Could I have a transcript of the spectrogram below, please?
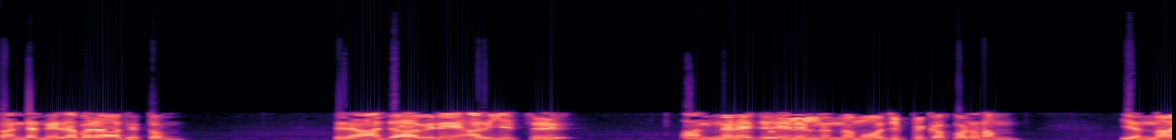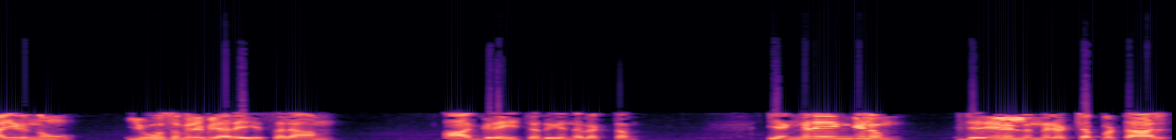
തന്റെ നിരപരാധിത്വം രാജാവിനെ അറിയിച്ച് അങ്ങനെ ജയിലിൽ നിന്ന് മോചിപ്പിക്കപ്പെടണം എന്നായിരുന്നു യൂസുഫ് നബി അലഹിസ്സലാം ആഗ്രഹിച്ചത് എന്ന് വ്യക്തം. എങ്ങനെയെങ്കിലും ജയിലിൽ നിന്ന് രക്ഷപ്പെട്ടാൽ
